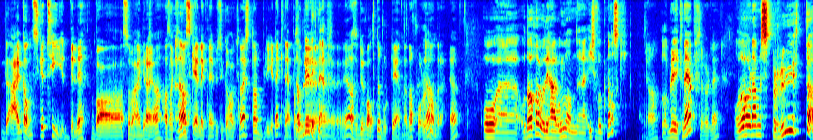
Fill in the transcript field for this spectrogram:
Det er ganske tydelig hva som er greia. Altså Knask eller knep hvis du ikke har knask, da blir det knep. Altså, Da blir det knep. Ja, altså Du valgte bort det ene, da får du Ja. det andre. Ja. Og, eh, og da har jo de her ungene eh, ikke fått knask, ja, og da blir det knep. selvfølgelig. Og da har de spruta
